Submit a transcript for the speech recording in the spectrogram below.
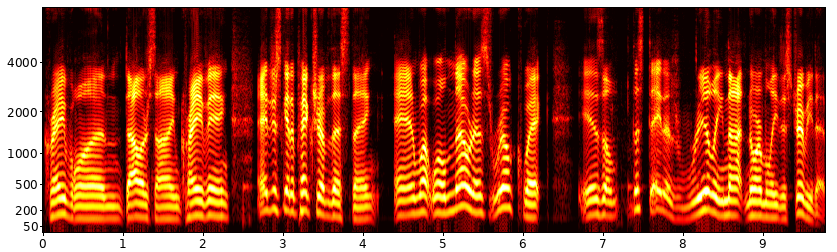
crave one, dollar sign, craving, and just get a picture of this thing. And what we'll notice real quick is a, this data is really not normally distributed.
